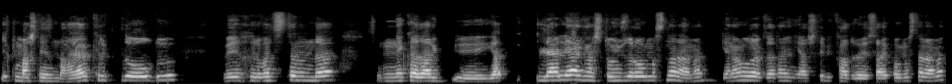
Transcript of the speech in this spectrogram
ilk maç nezdinde hayal kırıklığı olduğu ve Hırvatistan'ın da ne kadar e, ya, ilerleyen yaşta oyuncular olmasına rağmen genel olarak zaten yaşlı bir kadroya sahip olmasına rağmen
